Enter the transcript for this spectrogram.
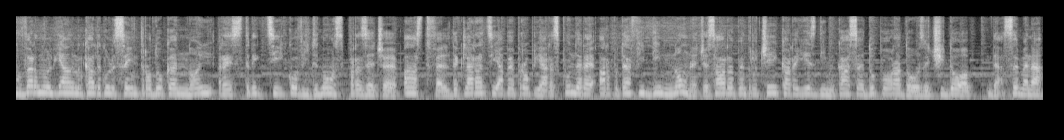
Guvernul ia în calcul să introducă noi restricții COVID-19. Astfel, declarația pe propria răspundere ar putea fi din nou necesară pentru cei care ies din casă după ora 22. De asemenea,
